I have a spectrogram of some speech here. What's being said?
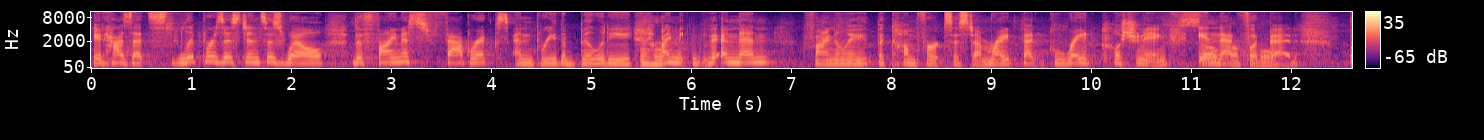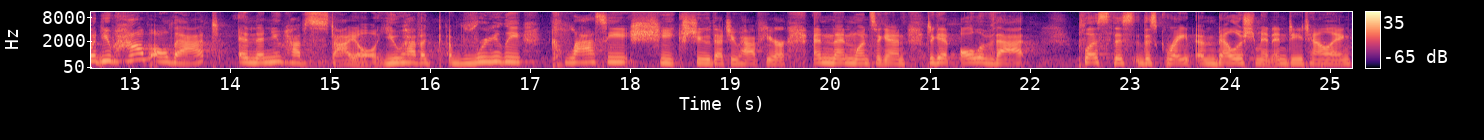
It has that slip resistance as well, the finest fabrics and breathability. Mm-hmm. I mean, and then finally the comfort system, right? That great cushioning So in that footbed. But you have all that, and then you have style. You have a, a really classy, chic shoe that you have here. And then once again, to get all of that, plus this, this great embellishment and detailing,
